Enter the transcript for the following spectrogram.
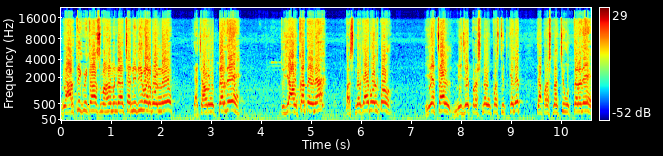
मी आर्थिक विकास महामंडळाच्या निधीवर बोललोय. त्याच्यावर उत्तर दे. तुझी अवकात आहे ना? पर्सनल काय बोलतो? ये चाल मी जे प्रश्न उपस्थित केलेत त्या प्रश्नाची उत्तरं दे.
